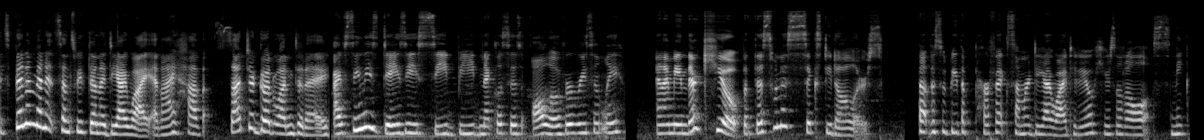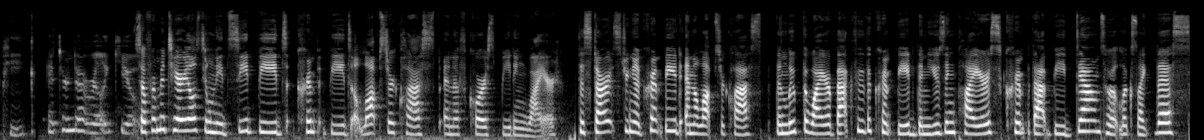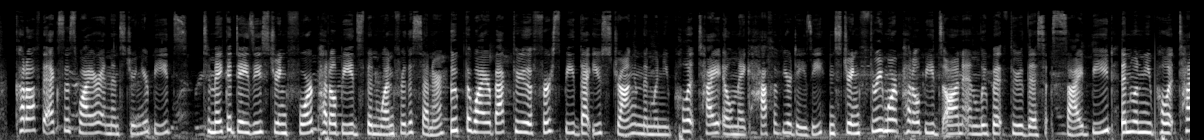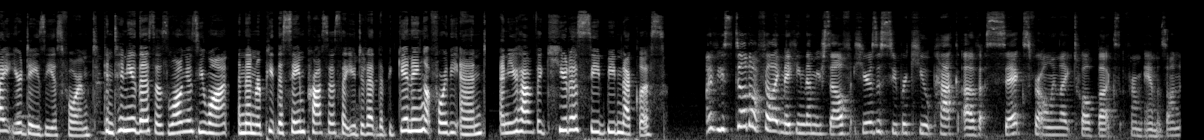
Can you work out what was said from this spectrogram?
It's been a minute since we've done a DIY and I have such a good one today. I've seen these daisy seed bead necklaces all over recently. And I mean, they're cute, but this one is $60. I Thought this would be the perfect summer DIY to do. Here's a little sneak peek. It turned out really cute. So for materials, you'll need seed beads, crimp beads, a lobster clasp, and of course, beading wire. To start, string a crimp bead and a lobster clasp. Then loop the wire back through the crimp bead, then using pliers, crimp that bead down so it looks like this. Cut off the excess wire and then string your beads. To make a daisy, string four petal beads, then one for the center. Loop the wire back through the first bead that you strung, and then when you pull it tight, it'll make half of your daisy. And string three more petal beads on and loop it through this side bead. Then when you pull it tight, your daisy is formed. Continue this as long as you want, and then repeat the same process that you did at the beginning for the end, and you have the cutest seed bead necklace. If you still don't feel like making them yourself, here's a super cute pack of six for only like 12 bucks from Amazon.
